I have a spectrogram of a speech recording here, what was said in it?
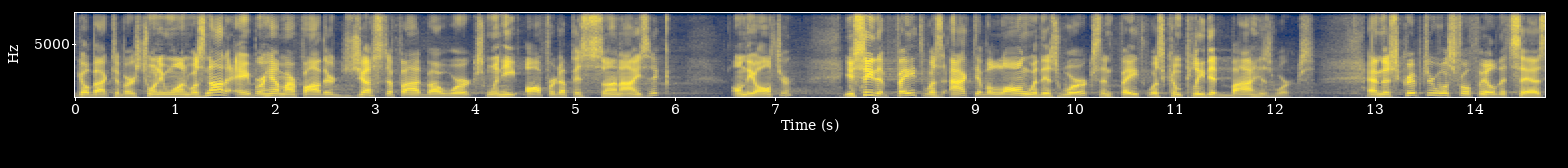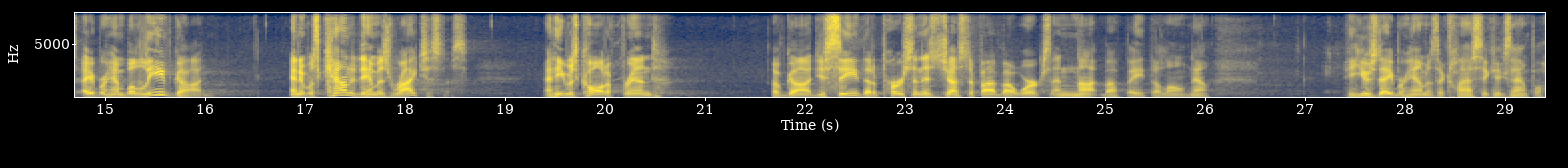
Go back to verse 21. Was not Abraham our father justified by works when he offered up his son Isaac on the altar? You see that faith was active along with his works, and faith was completed by his works. And the scripture was fulfilled that says, Abraham believed God, and it was counted to him as righteousness. And he was called a friend of God. You see that a person is justified by works and not by faith alone. Now, he used Abraham as a classic example.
